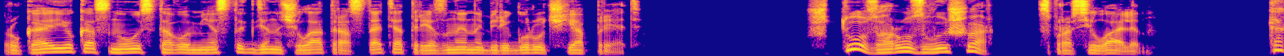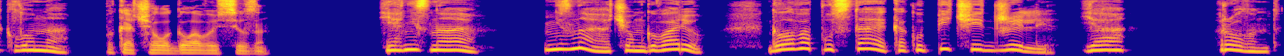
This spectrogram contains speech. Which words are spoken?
Рука ее коснулась того места, где начала отрастать отрезанная на берегу ручья прядь. «Что за розовый шар?» — спросил Ален. «Как луна», — покачала головой Сьюзен. «Я не знаю. Не знаю, о чем говорю. Голова пустая, как у Питчи и Джилли. Я... Роланд,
